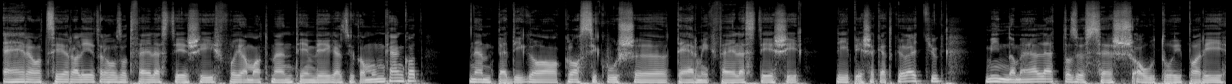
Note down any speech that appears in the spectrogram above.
erre a célra létrehozott fejlesztési folyamat mentén végezzük a munkánkat, nem pedig a klasszikus termékfejlesztési lépéseket követjük, mind a mellett az összes autóipari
